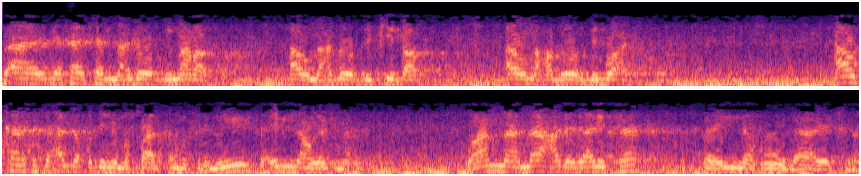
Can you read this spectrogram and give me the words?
فإذا كان المعذور بمرض أو معذور بكبر أو معذور ببعد أو كانت تتعلق به مصالح المسلمين فإنه يجمع. وأما ما عدا ذلك فإنه لا يجمع.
